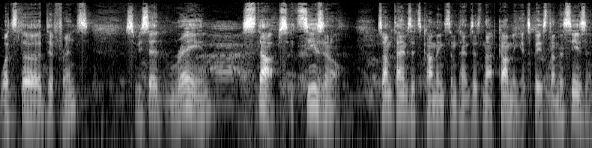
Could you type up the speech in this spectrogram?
What's the difference? So we said, rain stops. It's seasonal. Sometimes it's coming, sometimes it's not coming. It's based on the season.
